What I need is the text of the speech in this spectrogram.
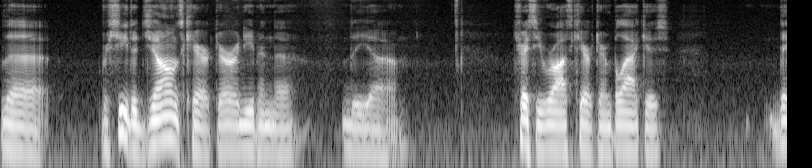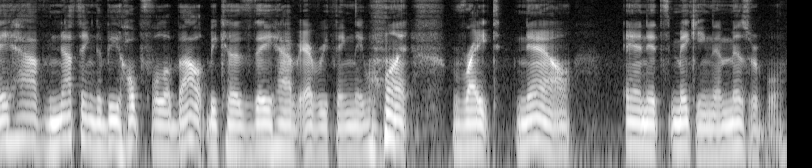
The Rashida Jones character and even the the uh, Tracee Ross character in Blackish they have nothing to be hopeful about because they have everything they want right now and it's making them miserable.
